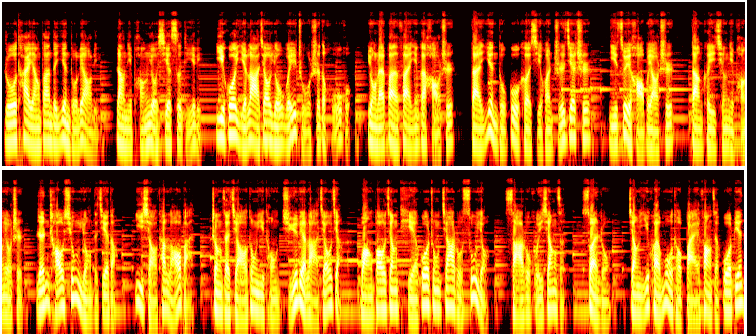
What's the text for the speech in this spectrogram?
如太阳般的印度料理，让你朋友歇斯底里。一锅以辣椒油为主食的糊糊，用来拌饭应该好吃，但印度顾客喜欢直接吃，你最好不要吃，但可以请你朋友吃。人潮汹涌的街道，一小摊老板正在搅动一桶菊烈辣椒酱，往包浆铁锅中加入酥油，撒入茴香子、蒜蓉，将一块木头摆放在锅边，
